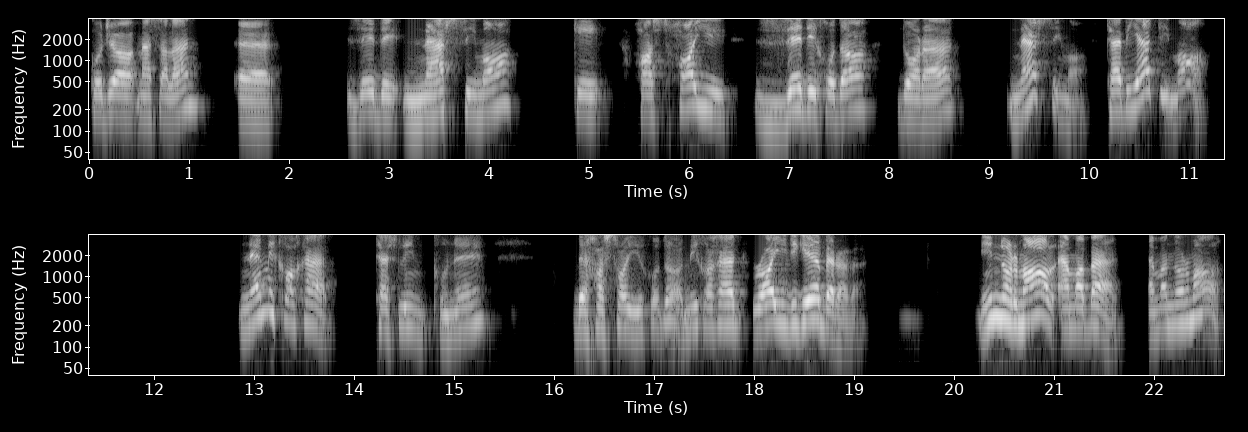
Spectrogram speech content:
کجا مثلا ضد نفسی ما که هاستهای ضد خدا دارد؟ نفسی ما طبیعتی ما. نمی‌خواهد تسلیم کنه به خواستهای خدا می‌خواهد رای دیگه برود. این نرمال اما بعد اما نرمال.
